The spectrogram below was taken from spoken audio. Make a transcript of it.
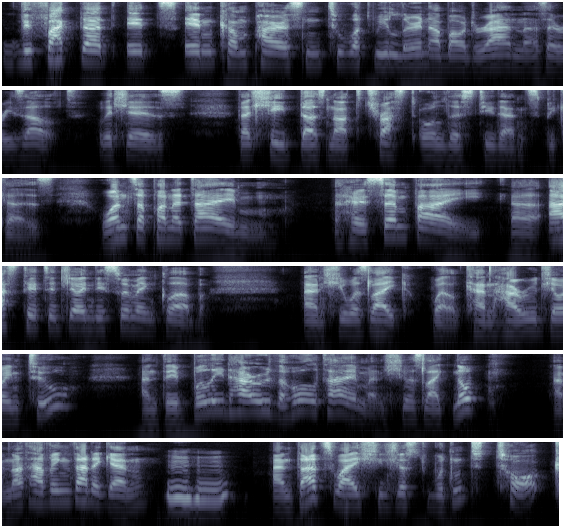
The fact that it's in comparison to what we learn about Ran as a result, which is that she does not trust older students because once upon a time, her senpai uh, asked her to join the swimming club. And she was like, well, can Haru join too? And they bullied Haru the whole time. And she was like, nope, I'm not having that again. Mm-hmm. And that's why she just wouldn't talk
